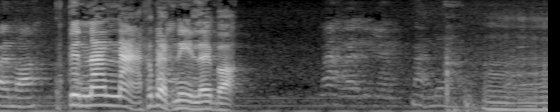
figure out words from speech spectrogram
คอยบอขึ้นหน้าหนาคือแบบนี้เลยบ่หน้าเรียกอืม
